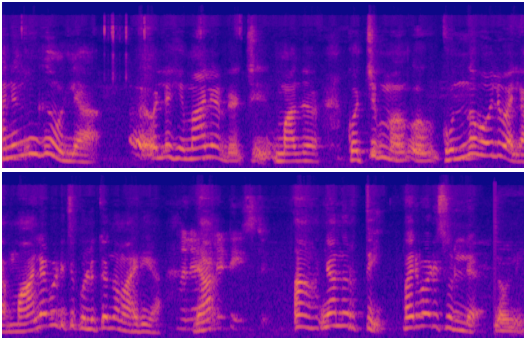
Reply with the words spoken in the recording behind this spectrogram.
അനങ്ങുമില്ല. വല്ല ഹിമാലയൻ മത കൊച്ചു കുന്നുപോലും അല്ല. മല പിടിച്ച് കുളിക്കുന്ന മാതിരിയാ. ഞാൻ ആ ഞാൻ നിർത്തി. പരിപാടി സുല്ല്. ലോലി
